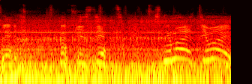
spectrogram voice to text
Блядь, пиздец. Снимай, снимай.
